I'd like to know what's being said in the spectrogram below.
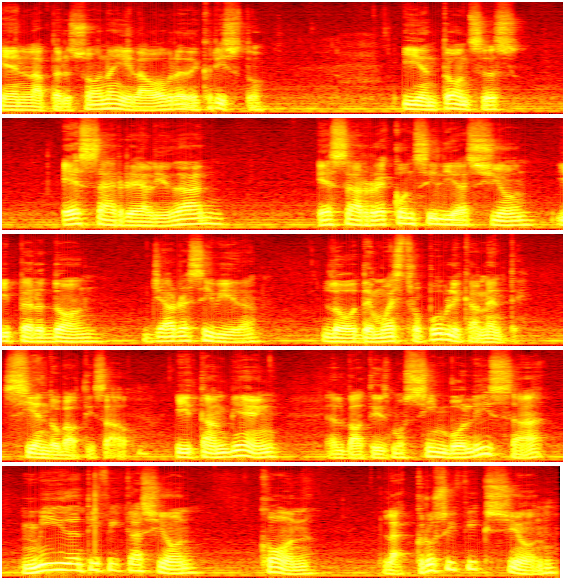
en la persona y la obra de Cristo. Y entonces esa realidad, esa reconciliación y perdón ya recibida, lo demuestro públicamente siendo bautizado. Y también el bautismo simboliza mi identificación con la crucifixión,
